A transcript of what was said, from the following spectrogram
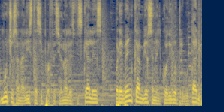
Muchos analistas y profesionales fiscales prevén cambios en el código tributario,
